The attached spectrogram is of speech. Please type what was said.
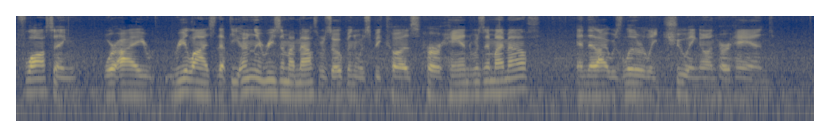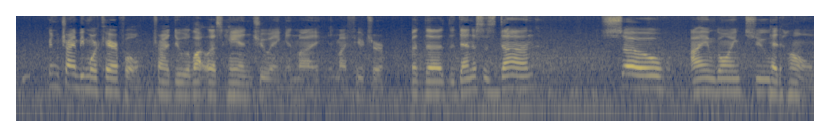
flossing where I realized that the only reason my mouth was open was because her hand was in my mouth, and that I was literally chewing on her hand. I'm gonna try and be more careful. Try to do a lot less hand chewing in my in my future. But the the dentist is done. So, I am going to head home.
